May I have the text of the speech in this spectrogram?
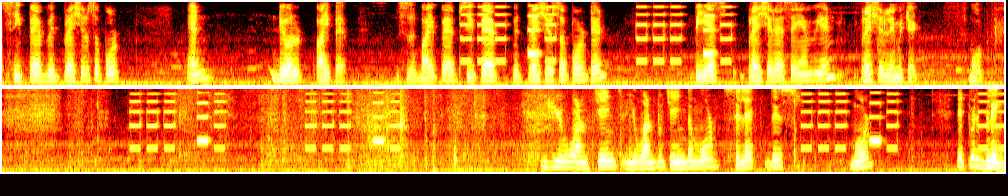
CPAP with pressure support and dual BiPAP this is a BiPAP CPAP with pressure support and PS pressure SIMV and pressure limited mode. If you want change you want to change the mode select this mode it will blink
